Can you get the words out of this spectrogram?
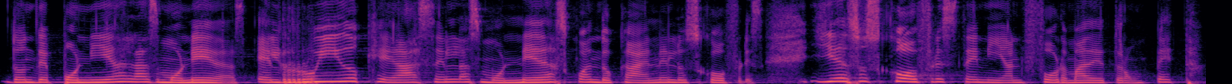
donde ponía las monedas, el ruido que hacen las monedas cuando caen en los cofres. Y esos cofres tenían forma de trompeta.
